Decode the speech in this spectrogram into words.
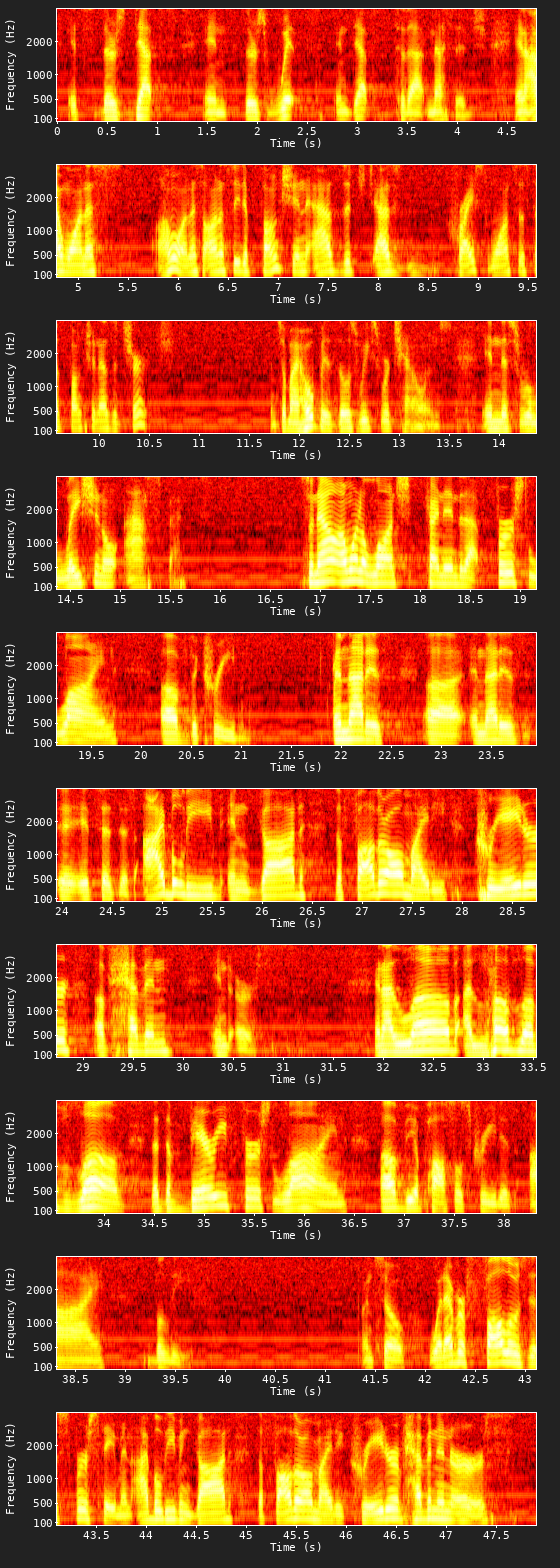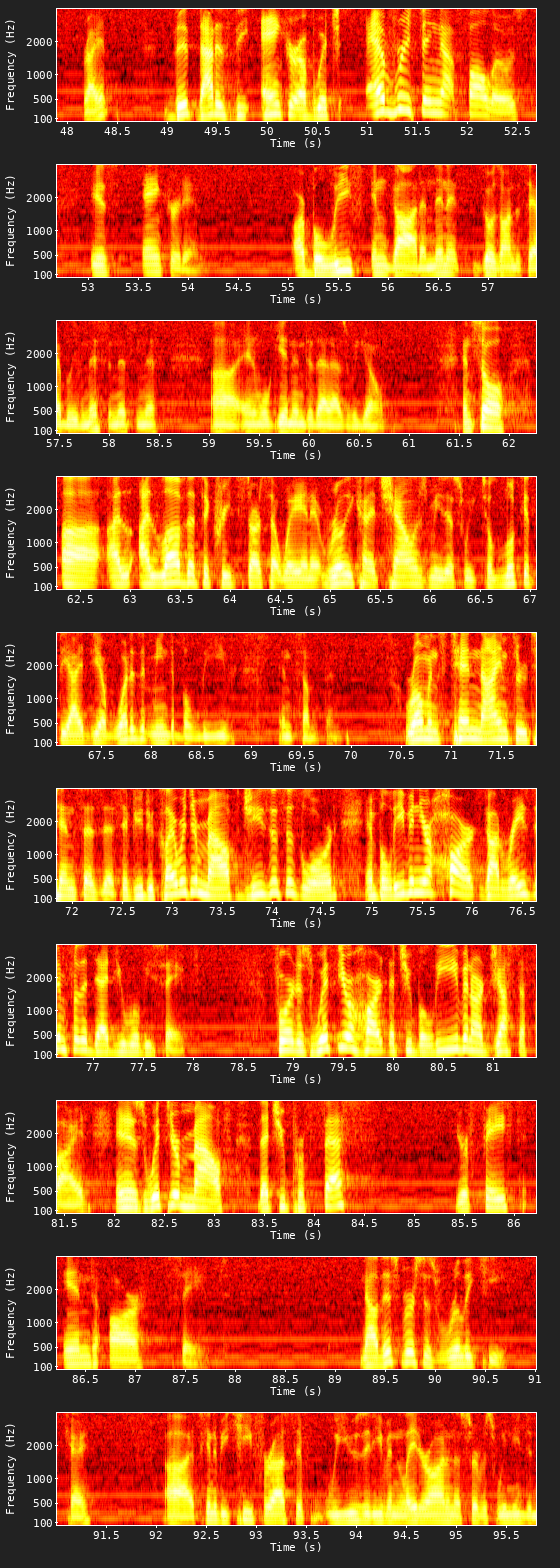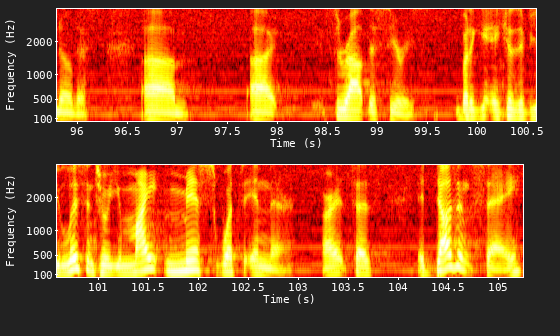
It's there's depth and there's width and depth to that message. And I want us I want us honestly to function as the as Christ wants us to function as a church. And so, my hope is those weeks were challenged in this relational aspect. So, now I want to launch kind of into that first line of the creed. And that is, uh, and that is, it says this I believe in God, the Father Almighty, creator of heaven and earth. And I love, I love, love, love that the very first line of the Apostles' Creed is I believe. And so, whatever follows this first statement, I believe in God, the Father Almighty, creator of heaven and earth, right? That is the anchor of which everything that follows is anchored in. Our belief in God. And then it goes on to say, I believe in this and this and this. Uh, and we'll get into that as we go. And so, uh, I, I love that the creed starts that way, and it really kind of challenged me this week to look at the idea of what does it mean to believe in something. Romans 10 9 through 10 says this If you declare with your mouth Jesus is Lord and believe in your heart God raised him for the dead, you will be saved. For it is with your heart that you believe and are justified, and it is with your mouth that you profess your faith and are saved. Now, this verse is really key, okay? Uh, it's going to be key for us if we use it even later on in the service. We need to know this um, uh, throughout this series. But again, because if you listen to it, you might miss what's in there. All right, it says, it doesn't say,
